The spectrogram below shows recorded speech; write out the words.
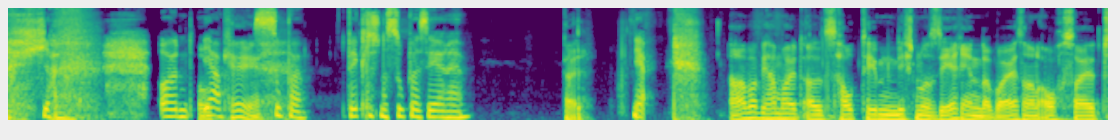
Ja. Und Okay. ja, super. Wirklich eine super Serie. Geil. Ja. Aber wir haben heute als Hauptthemen nicht nur Serien dabei, sondern auch seit,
